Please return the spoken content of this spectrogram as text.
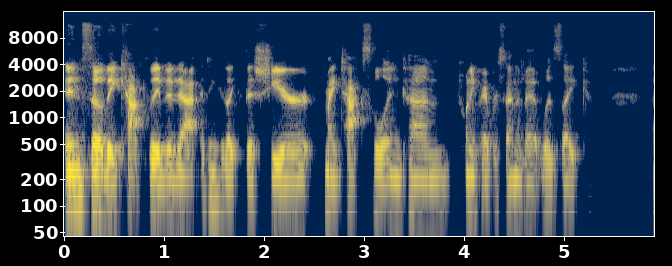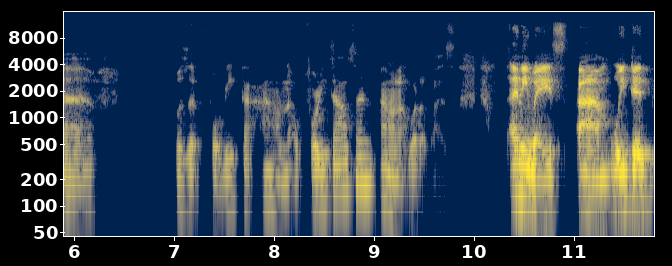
and so they calculated that. I think like this year, my taxable income, 25% of it was like, uh, was it 40 i don't know 40,000 i don't know what it was anyways um, we did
